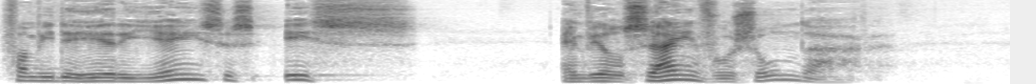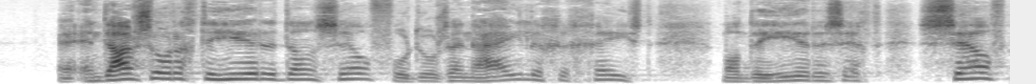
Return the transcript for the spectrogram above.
van wie de Heer Jezus is en wil zijn voor zondaren. En, en daar zorgt de Heer dan zelf voor, door zijn Heilige Geest. Want de Heer zegt zelf,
